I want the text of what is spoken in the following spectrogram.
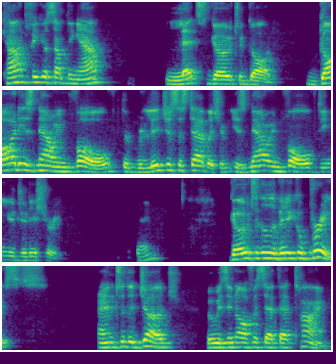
Can't figure something out. Let's go to God. God is now involved, the religious establishment is now involved in your judiciary. Okay? Go to the Levitical priests and to the judge who was in office at that time.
